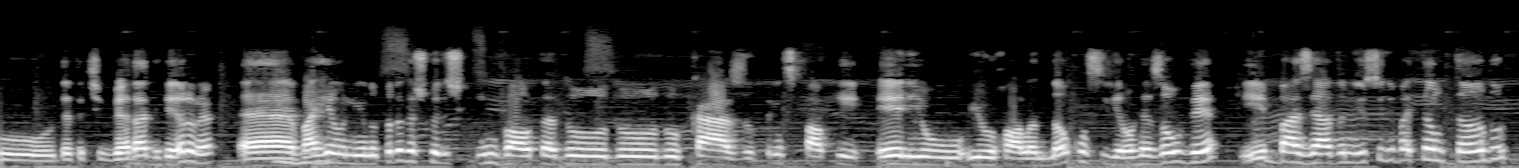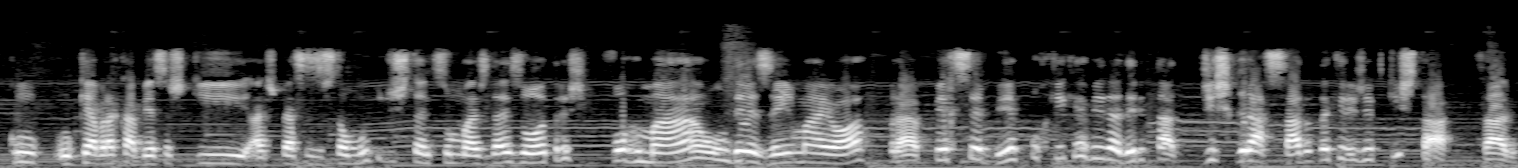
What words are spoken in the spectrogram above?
o detetive verdadeiro, né? É, uhum. Vai reunindo todas as coisas em volta do, do, do caso principal que ele e o, e o Holland não conseguiram resolver, e baseado nisso ele vai tentando, com um quebra-cabeças que as peças estão muito distantes umas das outras, formar um desenho maior para perceber por que, que a vida dele tá desgraçada daquele jeito que está sabe?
